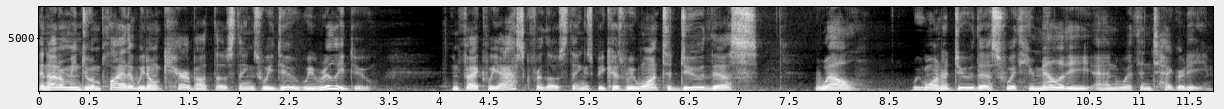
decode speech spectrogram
And I don't mean to imply that we don't care about those things. We do. We really do. In fact, we ask for those things because we want to do this well. We want to do this with humility and with integrity.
